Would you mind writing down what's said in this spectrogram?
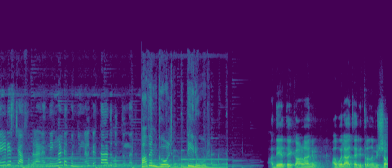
ലേഡി സ്റ്റാഫുകളാണ് നിങ്ങളുടെ കുഞ്ഞുങ്ങൾക്ക് കാതുകുത്തുന്നത്. പവൻ ഗോൾഡ് തിരൂർ. അദ്ദേഹത്തെ കാണാനും അതുപോലെ ആ ചരിത്ര നിമിഷം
